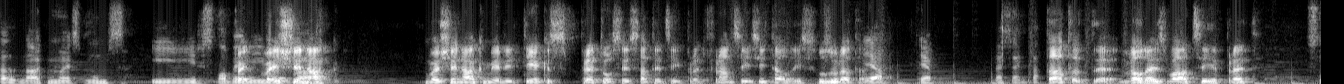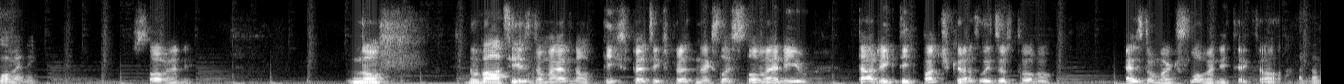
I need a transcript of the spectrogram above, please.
Tātad nākamais mums ir Vai, Slovenija. vai, šie Vācija. nāk, vai šie nākamie ir tie, kas pretosies attiecīgi pret Francijas, Itālijas uzvarētāju? Jā, jā. Ejam tā. Tā tad eh, vēlreiz Vācija pret Slovenija. Sloveniju. Nu, nu Vācija, es domāju, arī nav tik spēcīgs pretinieks, lai Sloveniju tā rīktīgi pačkrāt. Līdz ar to, nu, es domāju, ka Slovenija tiek tālāk.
